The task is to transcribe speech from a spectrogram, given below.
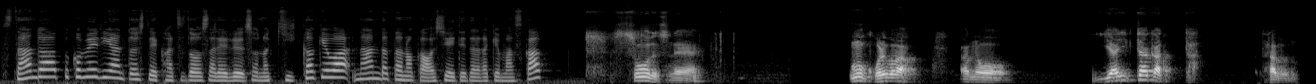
スタンドアップコメディアンとして活動されるそのきっかけは何だったのか教えていただけますか？そうですね。もうこれは、あの、やりたかった。多分、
